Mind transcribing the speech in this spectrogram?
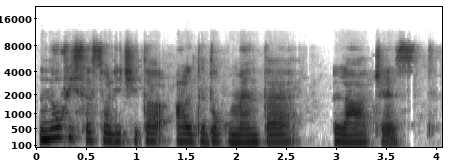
Nu vi se solicită alte documente la acest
